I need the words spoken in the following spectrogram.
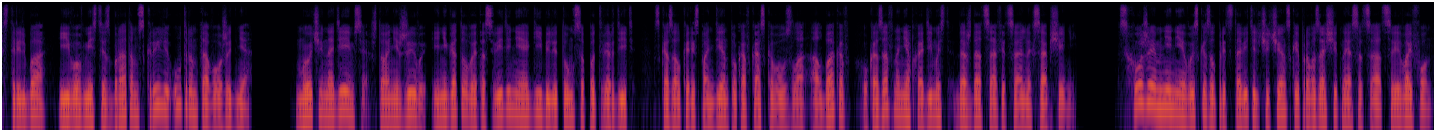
стрельба, и его вместе с братом скрыли утром того же дня. Мы очень надеемся, что они живы и не готовы это сведения о гибели Тумса подтвердить, сказал корреспонденту Кавказского узла Албаков, указав на необходимость дождаться официальных сообщений. Схожее мнение высказал представитель Чеченской правозащитной ассоциации Вайфонд.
